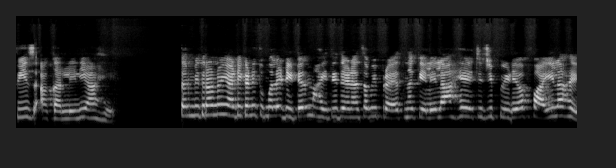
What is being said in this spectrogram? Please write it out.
फीज आकारलेली आहे. तर मित्रांनो या ठिकाणी तुम्हाला डिटेल माहिती देण्याचा मी प्रयत्न केलेला आहे. याची जी पीडीएफ फाईल आहे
